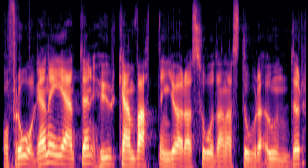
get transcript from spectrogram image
och frågan är egentligen hur kan vatten göra sådana stora under?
